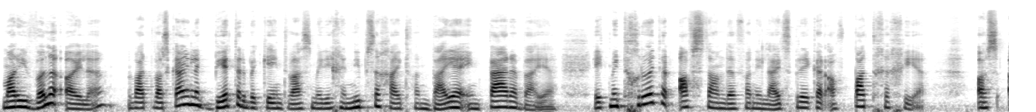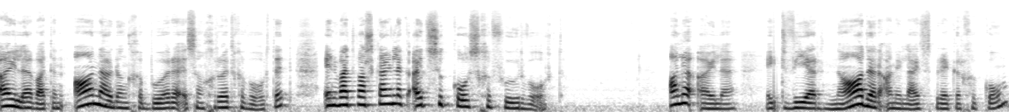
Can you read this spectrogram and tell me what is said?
Maar die wille uile, wat waarskynlik beter bekend was met die geniepsigheid van bye en perdebye, het met groter afstande van die luidspreker af pad gegee as uile wat in aanhouding gebore is en groot geword het en wat waarskynlik uit soekkos gevoer word. Alle uile het weer nader aan die luidspreker gekom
